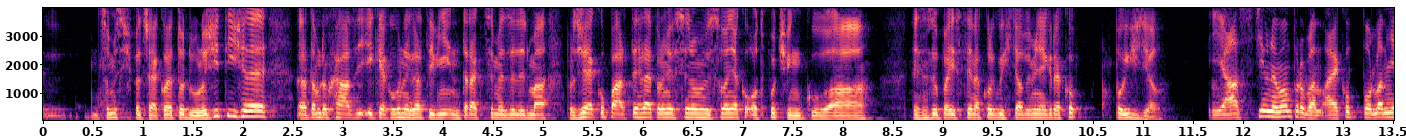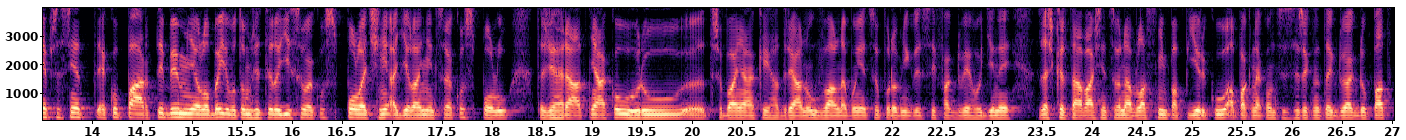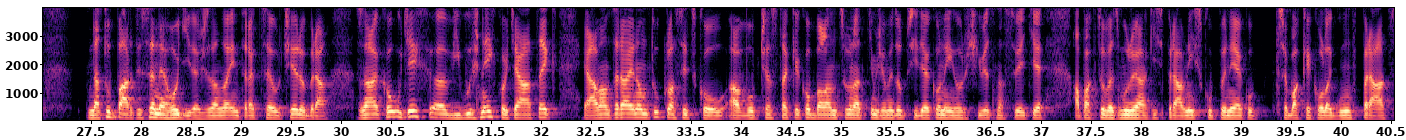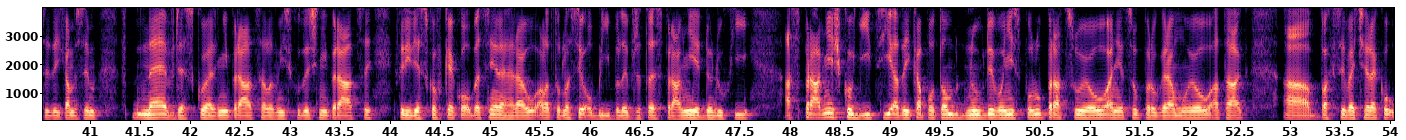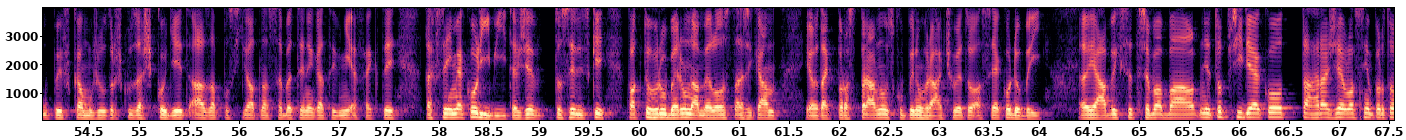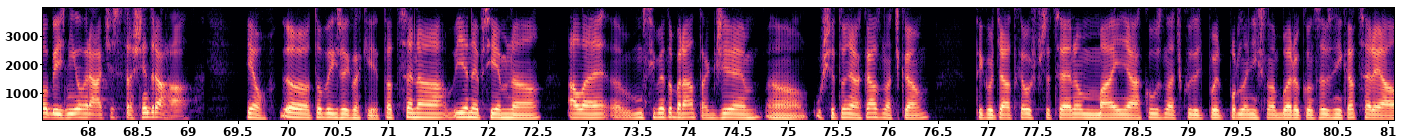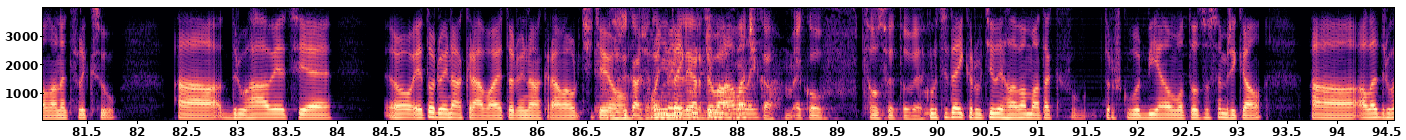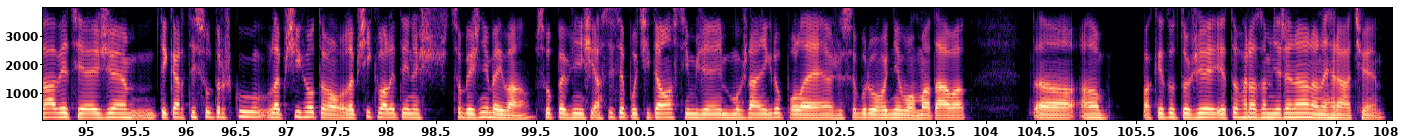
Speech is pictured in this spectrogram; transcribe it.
co myslíš Petře, jako je to důležitý, že tam dochází i k jako negativní interakci mezi lidma, protože jako party hra je pro mě jenom vysloveně jako odpočinku a nejsem si úplně jistý, nakolik bych chtěl, aby mě někdo jako pojížděl. Já s tím nemám problém a jako podle mě přesně jako party by mělo být o tom, že ty lidi jsou jako společně a dělají něco jako spolu, takže hrát nějakou hru, e, třeba nějaký Hadrianův val nebo něco podobně, kde si fakt dvě hodiny zaškrtáváš něco na vlastním papírku a pak na konci si řeknete, kdo jak dopad, na tu party se nehodí, takže tam ta interakce je určitě dobrá. Znamená, jako u těch e, výbušných koťátek, já mám teda jenom tu klasickou a občas tak jako balancu nad tím, že mi to přijde jako nejhorší věc na světě a pak to vezmu do nějaký správné skupiny, jako třeba ke kolegům v práci, teďka myslím ne v deskoherní práci, ale v mý skuteční práci, který deskovky jako obecně nehrajou, ale tohle si oblíbili, protože to je správně jednoduchý a správně škodící a teďka potom dnu, kdy oni spolupracují a něco programují a tak a pak si večer jako upivka můžou trošku zaškodit a zaposílat na sebe ty negativní efekty, tak se jim jako líbí, takže to si vždycky pak tu hru beru na milost a říkám, jo, tak pro správnou skupinu hráčů je to asi jako dobrý. Já bych se třeba bál, mně to přijde jako ta hra, že je vlastně pro toho běžného hráče strašně drahá Jo, eh, to bych řekl taky. Ta cena je nepříjemná, ale eh, musíme to brát tak, že už je to nějaká značka. Ty koťátka už přece jenom mají nějakou značku, teď podle nich snad bude dokonce vznikat seriál na Netflixu. A druhá věc je, jo, je to dojná kráva, je to dojná kráva určitě, jo. Říká, že to je miliardová značka, jako v celosvětově. Kluci tady krutili hlavama, tak trošku odbíhám od toho, co jsem říkal. A, ale druhá věc je, že ty karty jsou trošku lepšího toho, lepší kvality, než co běžně bývá. Jsou pevnější. Asi se počítalo s tím, že možná někdo pole a že se budou hodně ohmatávat. A, a pak je to to, že je to hra zaměřená na nehráče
